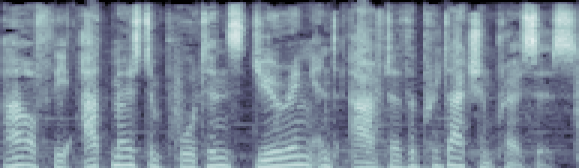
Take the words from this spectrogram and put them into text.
are of the utmost importance during and after the production process.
